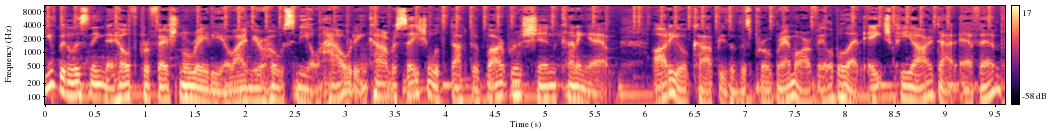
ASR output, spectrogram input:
You've been listening to Health Professional Radio. I'm your host, Neil Howard, in conversation with Dr. Barbara Shinn Cunningham. Audio copies of this program are available at hpr.fm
